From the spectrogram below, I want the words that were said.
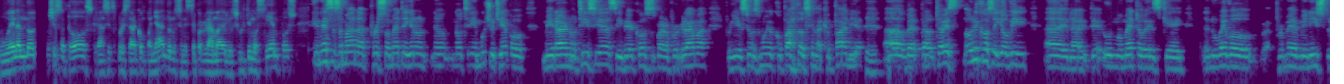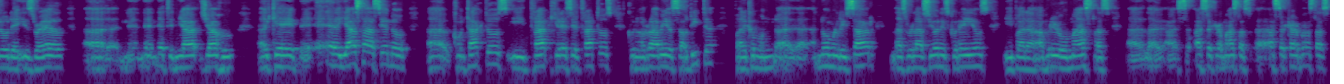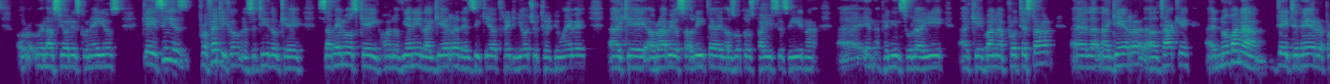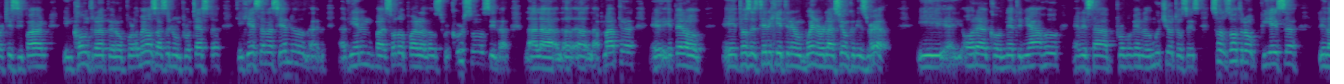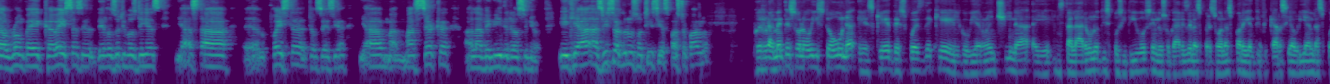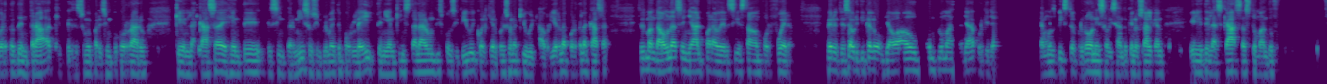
Buenas noches a todos. Gracias por estar acompañándonos en este programa de los últimos tiempos. En esta semana, personalmente, yo no, no, no tenía mucho tiempo mirar noticias y ver cosas para el programa, porque estamos muy ocupados en la campaña. Ah, pero, tal vez la única cosa que yo vi uh, de un momento es que el nuevo primer ministro de Israel, uh, Netanyahu, que eh, eh, ya está haciendo Ah, contactos y quiere hacer tratos con Arabia Saudita para ah, ah, normalizar las relaciones con ellos y para abrir más las, acercar más las, acercar más las relaciones con ellos que sí es profético en el sentido que sabemos que cuando viene la guerra de Ezequiel 38, 39, que Arabia Saudita y los otros países ahí en, la, en la península ahí, que van a protestar eh, la, guerra, el ataque, eh, no van a detener participar en contra, pero por lo menos hacen una protesta que ¿qué están haciendo? vienen solo para los recursos y la, la, la plata, eh, pero entonces tiene que tener una buena relación con Israel y ahora con Netanyahu, él está promoviendo mucho, entonces son otra pieza la rompecabezas de, de los últimos días, ya está eh, puesta, entonces ya, ya más cerca a la venida del Señor. ¿Y que has visto algunas noticias, Pastor Pablo? Pues realmente solo he visto una, es que después de que el gobierno en China eh, instalara unos dispositivos en los hogares de las personas para identificar si abrían las puertas de entrada, que pues eso me parece un poco raro, que en la casa de gente pues, sin permiso, simplemente por ley, tenían que instalar un dispositivo y cualquier persona que abriera la puerta de la casa, entonces mandaba una señal para ver si estaban por fuera. Pero entonces ahorita lo han llevado un punto más allá porque ya hemos visto drones avisando que no salgan eh, de las casas, tomando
